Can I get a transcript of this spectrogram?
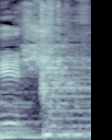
Yeah.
